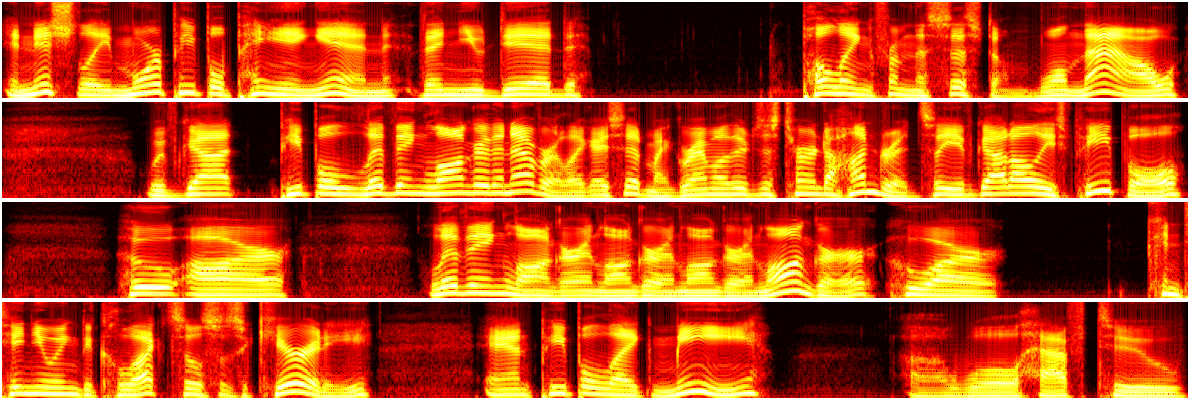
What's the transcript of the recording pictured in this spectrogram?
initially more people paying in than you did pulling from the system. Well, now we've got people living longer than ever. Like I said, my grandmother just turned 100. So you've got all these people who are living longer and longer and longer and longer who are continuing to collect Social Security. And people like me uh, will have to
